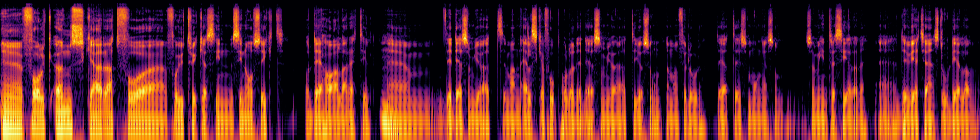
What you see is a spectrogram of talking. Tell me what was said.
Eh, folk önskar att få, få uttrycka sin, sin åsikt och det har alla rätt till. Mm. Ehm, det är det som gör att man älskar fotboll och det är det som gör att det gör så ont när man förlorar. Det är att det är så många som, som är intresserade. Eh, det vet jag är en stor del av,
